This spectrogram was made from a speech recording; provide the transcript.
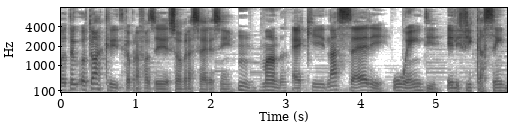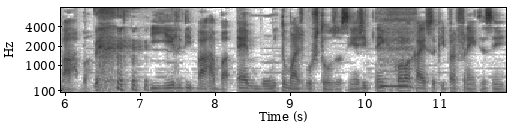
Eu tenho, eu tenho uma crítica pra fazer sobre a série, assim. Hum, manda. É que na série, o Andy, ele fica sem barba. e ele de barba é muito mais gostoso, assim. A gente tem que colocar isso aqui pra frente, assim.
